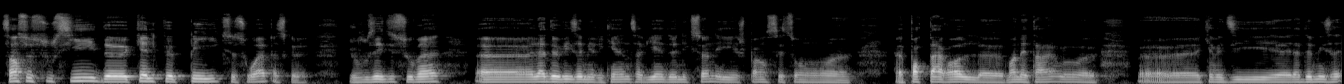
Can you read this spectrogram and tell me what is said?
sans se soucier de quelques pays que ce soit, parce que je vous ai dit souvent, la devise américaine, ça vient de Nixon et je pense que c'est son euh, porte-parole euh, monétaire euh, qui avait dit la, devise,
